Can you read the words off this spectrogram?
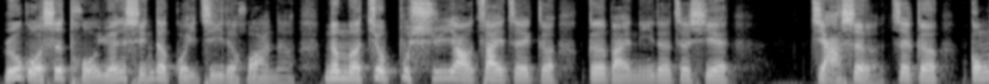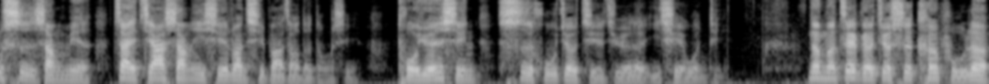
如果是椭圆形的轨迹的话呢，那么就不需要在这个哥白尼的这些假设、这个公式上面再加上一些乱七八糟的东西，椭圆形似乎就解决了一切问题。那么，这个就是科普勒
